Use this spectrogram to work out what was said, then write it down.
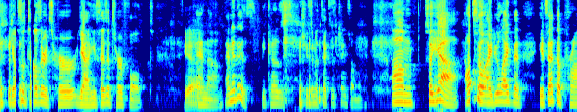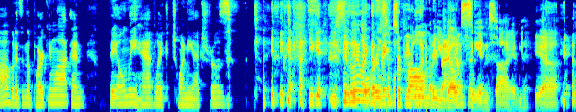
He also tells her it's her. Yeah, he says it's her fault. yeah and um, and it is because she's in a Texas Chainsaw movie. Um, so yeah. Also, I do like that it's at the prom, but it's in the parking lot, and they only had like twenty extros. Yeah. you get you see There's the only, like, the same to four people in every and you don't check. see inside yeah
